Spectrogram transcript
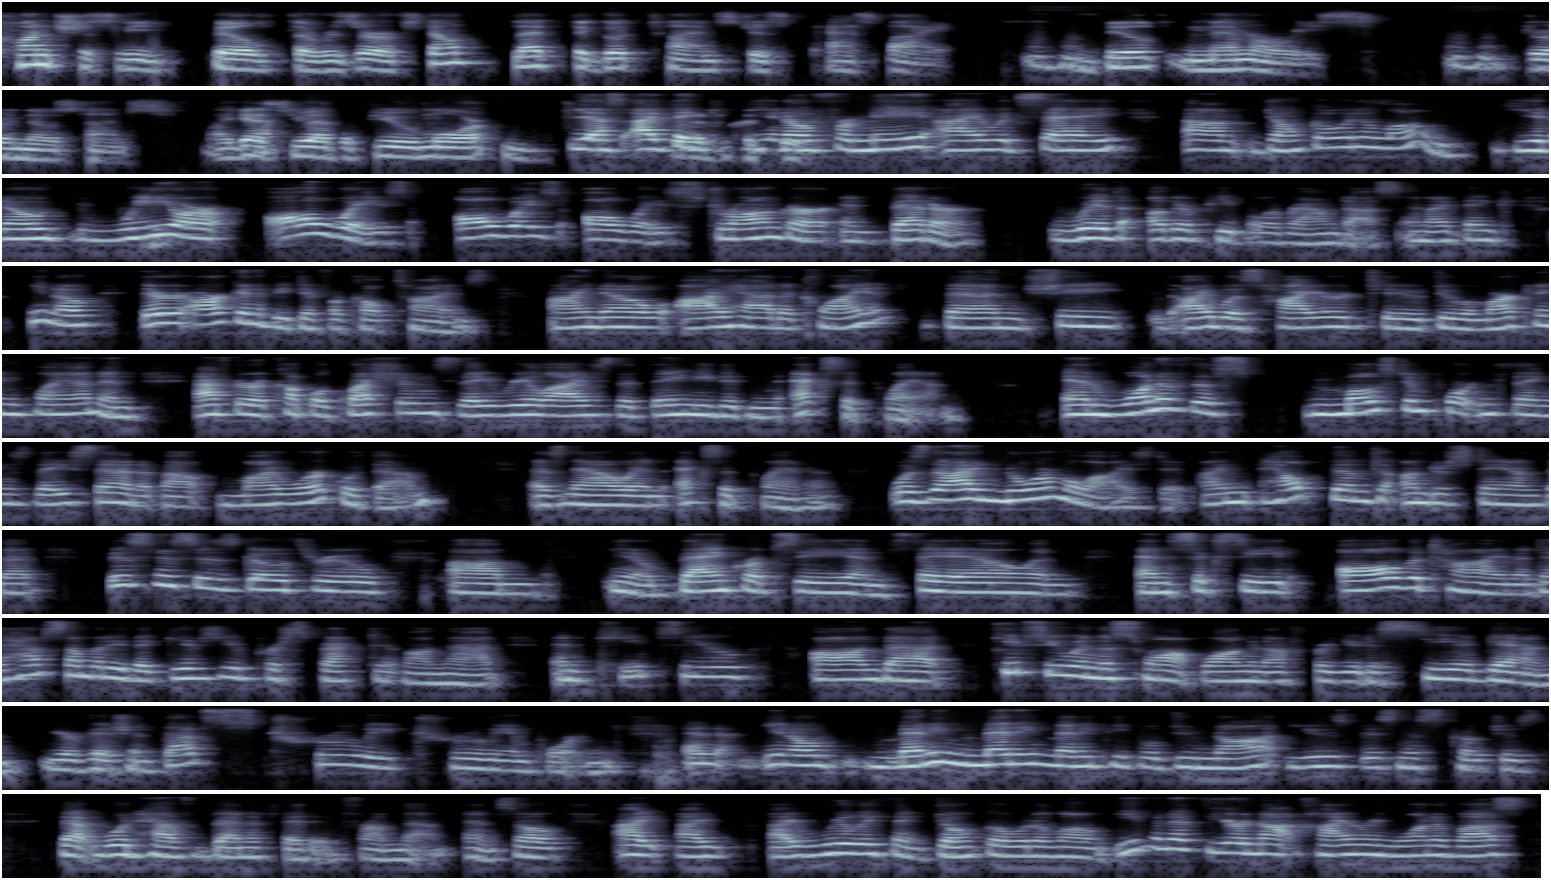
Consciously build the reserves. Don't let the good times just pass by. Mm-hmm. Build memories mm-hmm. during those times. I guess you have a few more. Yes, I think, you know, for me, I would say um, don't go it alone. You know, we are always, always, always stronger and better with other people around us. And I think, you know, there are going to be difficult times. I know I had a client, then she, I was hired to do a marketing plan. And after a couple of questions, they realized that they needed an exit plan. And one of the most important things they said about my work with them as now an exit planner was that I normalized it. I helped them to understand that businesses go through, um, you know, bankruptcy and fail and and succeed all the time, and to have somebody that gives you perspective on that and keeps you on that keeps you in the swamp long enough for you to see again your vision that's truly truly important and you know many many many people do not use business coaches that would have benefited from them and so i i i really think don't go it alone even if you're not hiring one of us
